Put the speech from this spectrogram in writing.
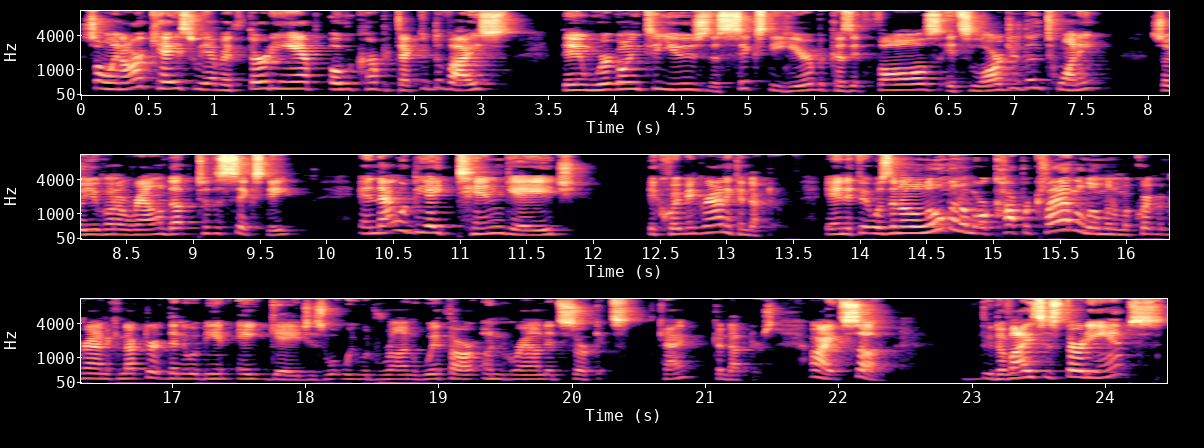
So in our case, we have a 30 amp overcurrent protected device. Then we're going to use the 60 here because it falls, it's larger than 20. So you're going to round up to the 60. And that would be a 10 gauge equipment grounding conductor. And if it was an aluminum or copper clad aluminum equipment grounding conductor, then it would be an 8 gauge is what we would run with our ungrounded circuits, okay? Conductors. All right, so the device is 30 amps.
